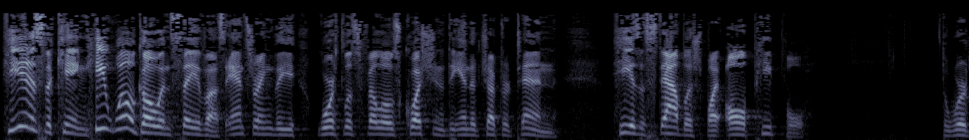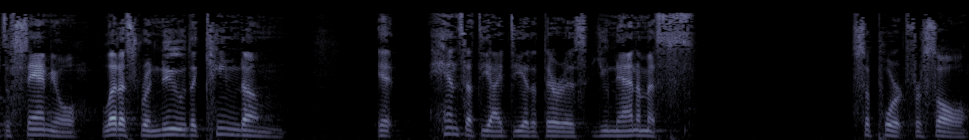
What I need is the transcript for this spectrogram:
He is the king. He will go and save us, answering the worthless fellow's question at the end of chapter 10. He is established by all people. The words of Samuel, let us renew the kingdom. It hints at the idea that there is unanimous support for Saul.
